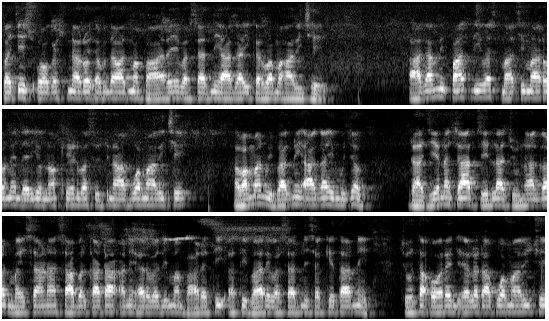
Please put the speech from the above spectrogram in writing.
પચીસ ઓગસ્ટના રોજ અમદાવાદમાં ભારે વરસાદની આગાહી કરવામાં આવી છે. આગામી પાંચ દિવસ માછીમારોને દરિયો ન ખેડવા સૂચના આપવામાં આવી છે. હવામાન વિભાગની આગાહી મુજબ રાજ્યના ચાર જિલ્લા જૂનાગઢ, મહેસાણા, સાબરકાંઠા અને અરવલ્લીમાં ભારેથી અતિભારે વરસાદની શક્યતાને જોતા ઓરેન્જ એલર્ટ આપવામાં આવ્યું છે.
